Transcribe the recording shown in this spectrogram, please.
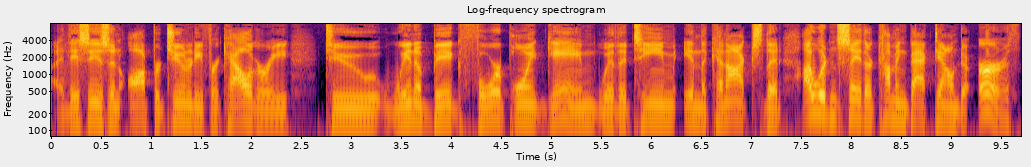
uh, this is an opportunity for Calgary to win a big four point game with a team in the Canucks that I wouldn't say they're coming back down to earth,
